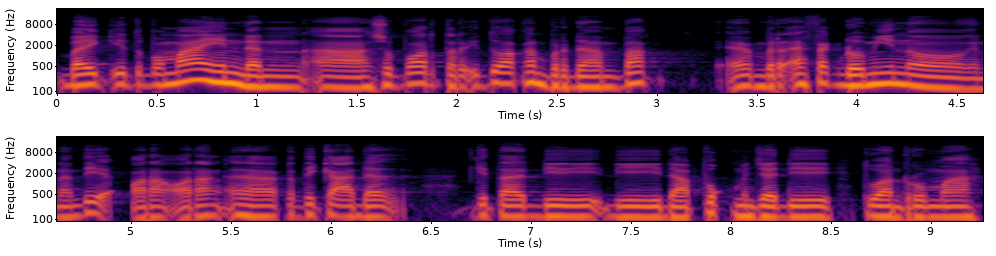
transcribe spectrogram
baik itu pemain dan uh, supporter itu akan berdampak eh, berefek domino. Nanti orang-orang uh, ketika ada kita di didapuk menjadi tuan rumah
